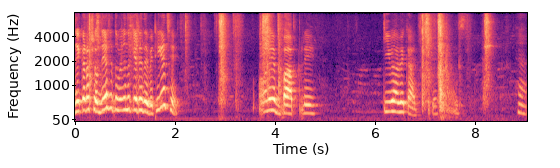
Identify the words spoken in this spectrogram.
যে কটা সবজি আছে, তুমি কিন্তু কেটে দেবে, ঠিক আছে? ওরে বাপরে। কীভাবে কাটছে হ্যাঁ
